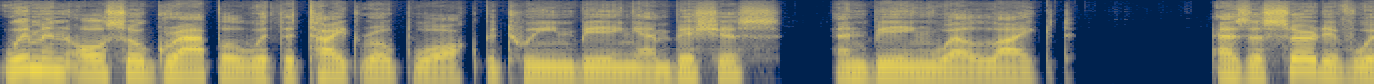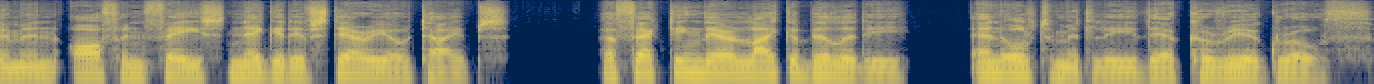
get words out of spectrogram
Women also grapple with the tightrope walk between being ambitious and being well liked. as assertive women often face negative stereotypes, affecting their likability and ultimately their career growth.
